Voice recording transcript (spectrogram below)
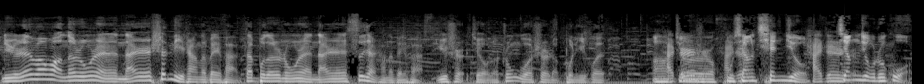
女人往往能容忍男人身体上的背叛，但不能容忍男人思想上的背叛。于是就有了中国式的不离婚。啊，还真就是互相迁就，还真是将就着过。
